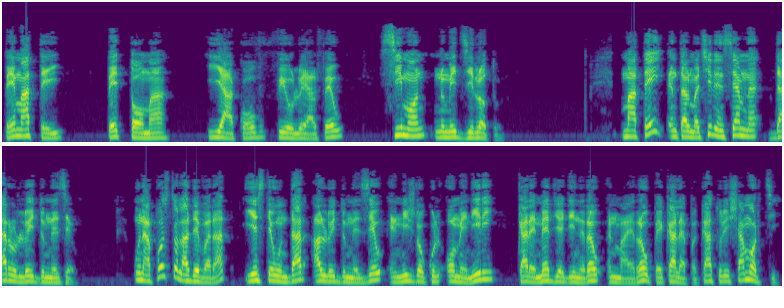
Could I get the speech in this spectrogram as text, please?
pe Matei, pe Toma, Iacov, fiul lui Alfeu, Simon, numit Zilotul. Matei, în tălmăcire, înseamnă darul lui Dumnezeu. Un apostol adevărat este un dar al lui Dumnezeu în mijlocul omenirii, care merge din rău în mai rău pe calea păcatului și a morții.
